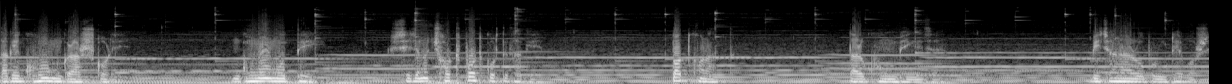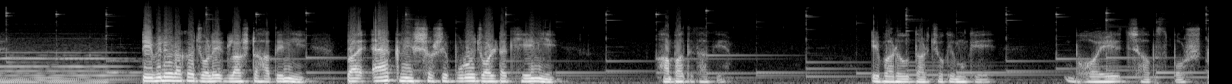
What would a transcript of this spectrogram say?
তাকে ঘুম গ্রাস করে। ঘুমের মধ্যেই সে যেন ছটপট করতে থাকে। তৎক্ষণাৎ তার ঘুম ভেঙে যায়। বিছানার উপর উঠে বসে। টেবিলে রাখা জলের গ্লাসটা হাতে নিয়ে প্রায় এক নিঃশ্বাসে পুরো জলটা খেয়ে নিয়ে হাঁপাতে থাকে। এবারেও তার চোখে মুখে ভয়ের ছাপ স্পষ্ট।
